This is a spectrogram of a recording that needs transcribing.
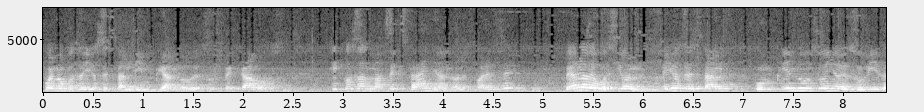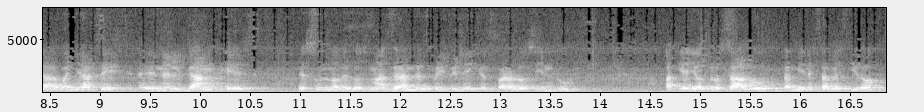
Bueno, pues ellos se están limpiando de sus pecados. Qué cosas más extrañas, ¿no les parece? Vean la devoción. Ellos están cumpliendo un sueño de su vida, bañarse en el Ganges. Es uno de los más grandes privilegios para los hindúes. Aquí hay otro sadhu, también está vestido,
